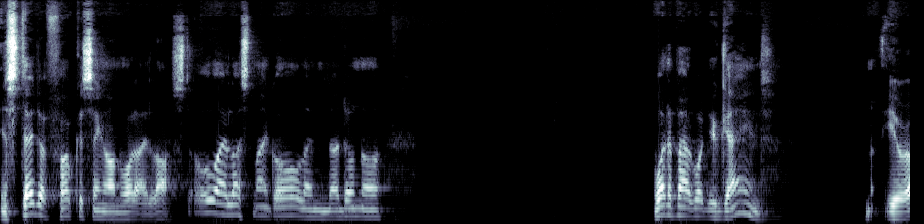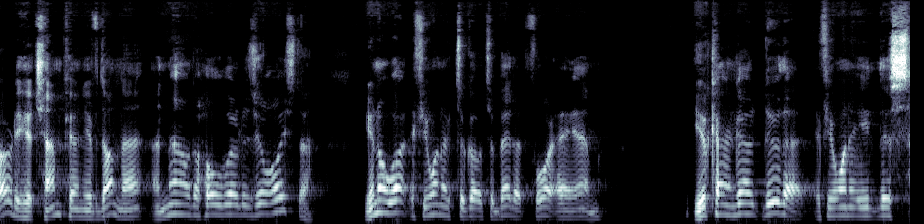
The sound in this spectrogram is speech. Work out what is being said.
instead of focusing on what I lost, oh, I lost my goal and I don't know, what about what you gained? You're already a champion, you've done that, and now the whole world is your oyster. You know what? If you wanted to go to bed at 4 a.m., you can go do that. If you want to eat this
